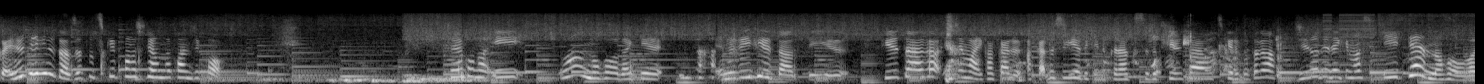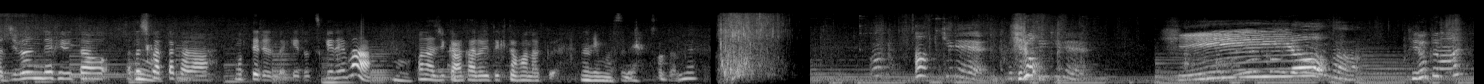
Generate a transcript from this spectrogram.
か ND フィルターずっとつけっぱなしであんな感じか。でこの E1 の方だけ ND フィルターっていうフィルターが1枚かかる明るすぎる時に暗くするフィルターをつけることが自動でできます。E10 の方は自分でフィルターを私買ったから持ってるんだけどつければ同じく明るい時飛ばなくなりますね。そうだね。あ綺麗。広広な広くない？ね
